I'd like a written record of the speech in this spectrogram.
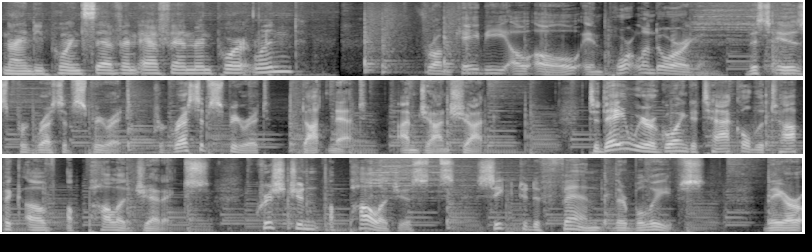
90.7 FM in Portland. From KBOO in Portland, Oregon, this is Progressive Spirit, progressivespirit.net. I'm John Shuck. Today we are going to tackle the topic of apologetics. Christian apologists seek to defend their beliefs. They are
